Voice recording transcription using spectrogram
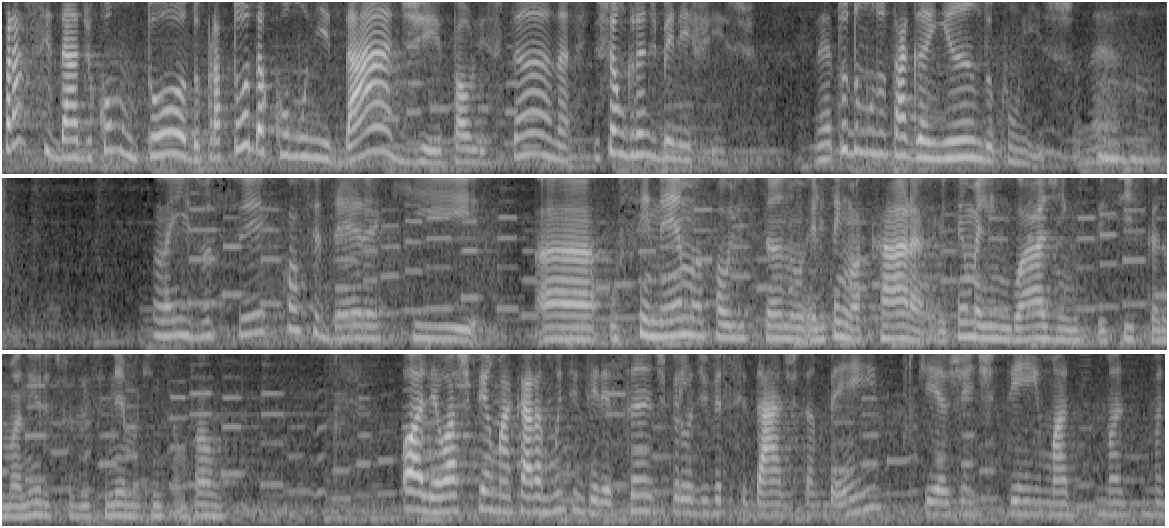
para a cidade como um todo, para toda a comunidade paulistana, isso é um grande benefício. Né? Todo mundo está ganhando com isso. Né? Uhum. Laís, você considera que uh, o cinema paulistano ele tem uma cara, ele tem uma linguagem específica da maneira de fazer cinema aqui em São Paulo? Olha, eu acho que tem uma cara muito interessante pela diversidade também, porque a gente tem uma, uma, uma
